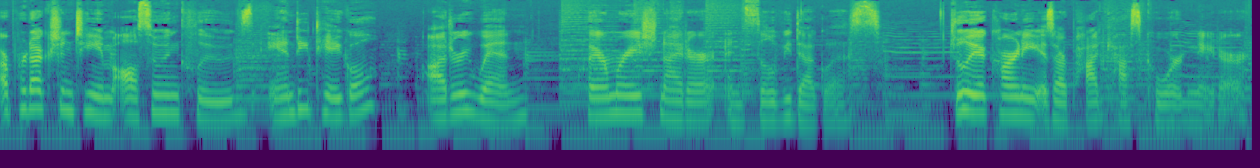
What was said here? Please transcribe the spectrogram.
Our production team also includes Andee Tagle, Audrey Nguyen, Claire Marie Schneider, and Sylvie Douglis. Julia Carney is our podcast coordinator.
